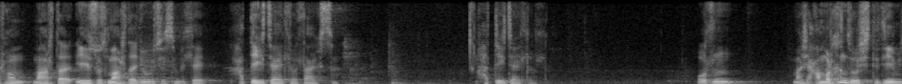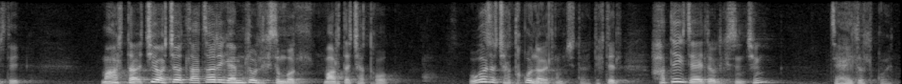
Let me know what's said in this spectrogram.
Бурхан Марта Иесус Мартад юу гэж хэлсэн бэлээ? Хадыг зайлуулаа гэсэн. Хадыг зайлуул. Уул нь маш амархан зүйл шүү дээ, тийм үстэй. Марта чи очиод Лазарыг амьлуул гэсэн бол Марта чадах уу? Угаасаа чадахгүй нь ойлгомжтой. Тэгтэл хадыг зайлуул гэсэн чинь зайлуулахгүй байна.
